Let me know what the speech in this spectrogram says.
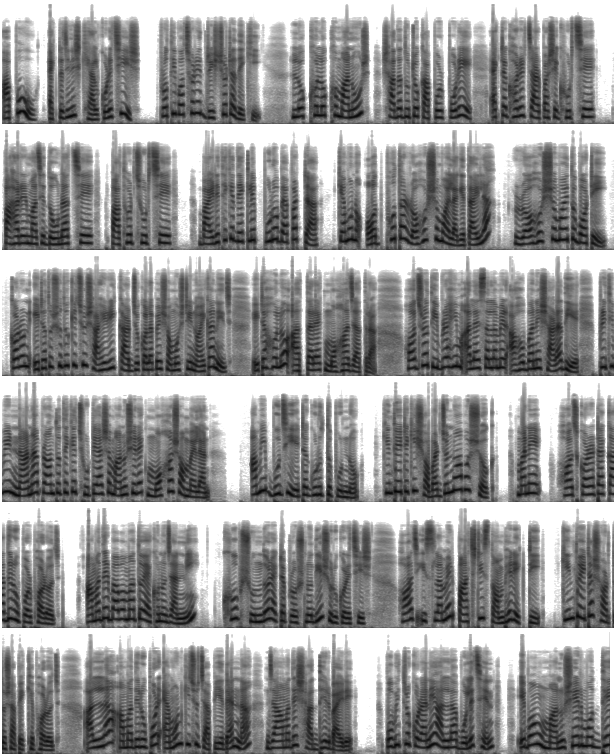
আপু, একটা জিনিস খেয়াল করেছিস? প্রতি বছরের দৃশ্যটা দেখি। লক্ষ লক্ষ মানুষ সাদা দুটো কাপড় পরে একটা ঘরের চারপাশে ঘুরছে, পাহাড়ের মাঝে দৌড়াচ্ছে, পাথর ছুটছে বাইরে থেকে দেখলে পুরো ব্যাপারটা কেমন অদ্ভুত আর রহস্যময় লাগে তাইলা রহস্যময় তো বটেই। কারণ এটা তো শুধু কিছু শারীরিক কার্যকলাপের সমষ্টি নয়, কানিজ। এটা হলো আত্মার এক মহাযাত্রা। হজরত ইব্রাহিম আলাইসাল্লামের আহ্বানে সাড়া দিয়ে পৃথিবীর নানা প্রান্ত থেকে ছুটে আসা মানুষের এক মহা সম্মেলন আমি বুঝি এটা গুরুত্বপূর্ণ, কিন্তু এটা কি সবার জন্য আবশ্যক? মানে হজ করাটা কাদের উপর ফরজ? আমাদের বাবা মা তো এখনও জাননি খুব সুন্দর একটা প্রশ্ন দিয়ে শুরু করেছিস। হজ ইসলামের পাঁচটি স্তম্ভের একটি। কিন্তু এটা শর্ত সাপেক্ষে ফরজ। আল্লাহ আমাদের উপর এমন কিছু চাপিয়ে দেন না যা আমাদের সাধ্যের বাইরে। পবিত্র কোরআনে আল্লাহ বলেছেন, এবং মানুষের মধ্যে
